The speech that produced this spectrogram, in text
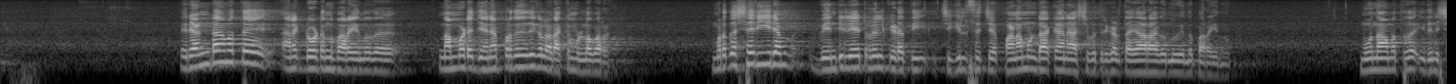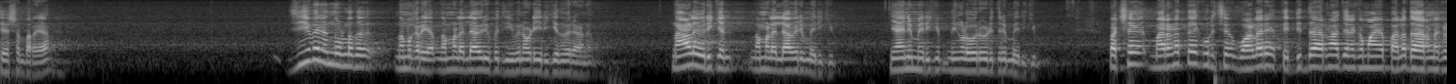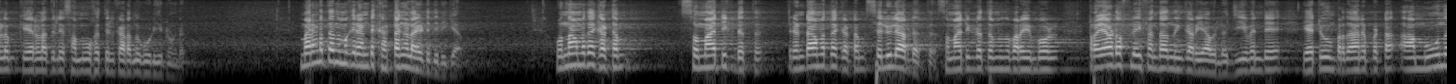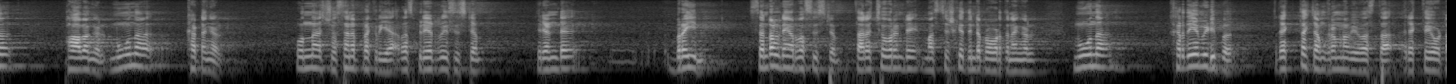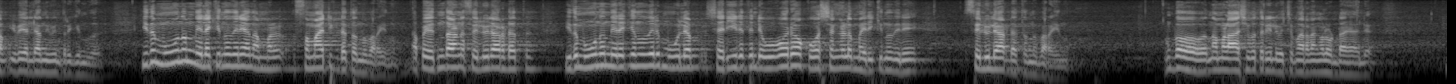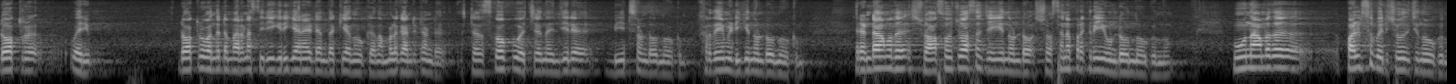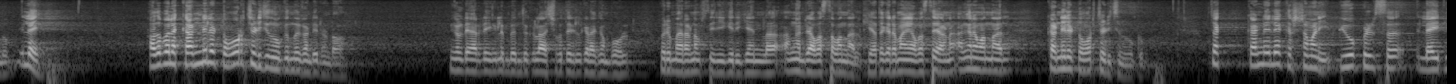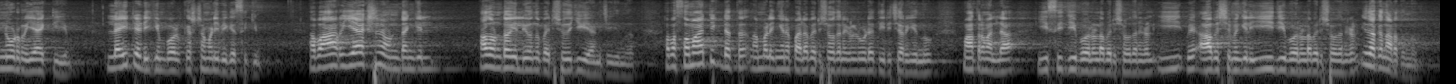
രണ്ടാമത്തെ അനക്ഡോട്ട് എന്ന് പറയുന്നത് നമ്മുടെ ജനപ്രതിനിധികളടക്കമുള്ളവർ മൃതശരീരം വെന്റിലേറ്ററിൽ കിടത്തി ചികിത്സിച്ച് പണമുണ്ടാക്കാൻ ആശുപത്രികൾ തയ്യാറാകുന്നു എന്ന് പറയുന്നു. മൂന്നാമത്തത് ഇതിന് ശേഷം പറയാം. ജീവൻ എന്നുള്ളത് നമുക്കറിയാം. നമ്മളെല്ലാവരും ഇപ്പോൾ ജീവനോടെ ഇരിക്കുന്നവരാണ്. നാളെ ഒരിക്കൽ നമ്മളെല്ലാവരും മരിക്കും. ഞാനും മരിക്കും. നിങ്ങൾ ഓരോരുത്തരും മരിക്കും. പക്ഷേ മരണത്തെക്കുറിച്ച് വളരെ തെറ്റിദ്ധാരണാജനകമായ പല ധാരണകളും കേരളത്തിലെ സമൂഹത്തിൽ കടന്നുകൂടിയിട്ടുണ്ട്. മരണത്തെ നമുക്ക് രണ്ട് ഘട്ടങ്ങളായിട്ട് തിരിക്കാം. ഒന്നാമത്തെ ഘട്ടം സൊമാറ്റിക് ഡെത്ത് രണ്ടാമത്തെ ഘട്ടം സെല്ലുലാർ ഡെത്ത് സൊമാറ്റിക് ഡെത്ത് എന്ന് പറയുമ്പോൾ ട്രയാഡ് ഓഫ് ലൈഫ് എന്താണെന്ന് നിങ്ങൾക്ക് അറിയാമല്ലോ. ജീവന്റെ ഏറ്റവും പ്രധാനപ്പെട്ട ആ മൂന്ന് ഭാവങ്ങൾ മൂന്ന് ഘട്ടങ്ങൾ. ഒന്ന് ശ്വസന പ്രക്രിയ റെസ്പിറേറ്ററി സിസ്റ്റം രണ്ട് ബ്രെയിൻ സെൻട്രൽ നെർവസ് സിസ്റ്റം തലച്ചോറിന്റെ മസ്തിഷ്കത്തിന്റെ പ്രവർത്തനങ്ങൾ. മൂന്ന് ഹൃദയമിടിപ്പ് രക്തചംക്രമണ വ്യവസ്ഥ രക്തയോട്ടം ഇവയെല്ലാം നിയന്ത്രിക്കുന്നത്. ഇത് മൂന്നും നിലയ്ക്കുന്നതിനെ നമ്മൾ സൊമാറ്റിക് ഡെത്ത് എന്ന് പറയുന്നു. അപ്പോൾ എന്താണ് സെല്ലുലാർ ഡെത്ത് ഇത് മൂന്നും നിലയ്ക്കുന്നതിന് മൂലം ശരീരത്തിന്റെ ഓരോ കോശങ്ങളും മരിക്കുന്നതിനെ സെല്ലുലാർ ഡെത്ത് എന്ന് പറയുന്നു. അപ്പോൾ നമ്മൾ ആശുപത്രിയിൽ വെച്ച് മരണങ്ങളുണ്ടായാൽ ഡോക്ടർ വരും. ഡോക്ടർ വന്നിട്ട് മരണം സ്ഥിരീകരിക്കാനായിട്ട് എന്തൊക്കെയാണ് നോക്കുക? നമ്മൾ കണ്ടിട്ടുണ്ട് സ്റ്റെസ്കോപ്പ് വെച്ച് നെഞ്ചിൽ ബീറ്റ്സ് ഉണ്ടോ എന്ന് നോക്കും ഹൃദയം ഇടിക്കുന്നുണ്ടോ എന്ന് നോക്കും. രണ്ടാമത് ശ്വാസോച്ഛ്വാസം ചെയ്യുന്നുണ്ടോ ശ്വസന പ്രക്രിയ ഉണ്ടോ എന്ന് നോക്കുന്നു. മൂന്നാമത് പൾസ് പരിശോധിച്ച് നോക്കുന്നു ഇല്ലേ? അതുപോലെ കണ്ണിൽ ടോർച്ച് അടിച്ച് നോക്കുന്നത് കണ്ടിട്ടുണ്ടോ? നിങ്ങളുടെ ആരുടെയെങ്കിലും ബന്ധുക്കൾ ആശുപത്രിയിൽ കിടക്കുമ്പോൾ ഒരു മരണം സ്ഥിരീകരിക്കാനുള്ള അങ്ങനെ ഒരു അവസ്ഥ വന്നാൽ ഖേദകരമായ അവസ്ഥയാണ് അങ്ങനെ വന്നാൽ കണ്ണിൽ ടോർച്ച് അടിച്ച് നോക്കും. കണ്ണിലെ കൃഷ്ണമണി പ്യൂപ്പിൾസ് ലൈറ്റിനോട് റിയാക്ട് ചെയ്യും. ലൈറ്റ് അടിക്കുമ്പോൾ കൃഷ്ണമണി വികസിക്കും. അപ്പോൾ ആ റിയാക്ഷൻ ഉണ്ടെങ്കിൽ അതുണ്ടോ ഇല്ലയോ എന്ന് പരിശോധിക്കുകയാണ് ചെയ്യുന്നത്. അപ്പോൾ സൊമാറ്റിക് ഡെത്ത് നമ്മളിങ്ങനെ പല പരിശോധനകളിലൂടെ തിരിച്ചറിയുന്നു. മാത്രമല്ല ഇ സി ജി പോലുള്ള പരിശോധനകൾ ഈ ആവശ്യമെങ്കിൽ ഇ ജി പോലുള്ള പരിശോധനകൾ ഇതൊക്കെ നടത്തുന്നു.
